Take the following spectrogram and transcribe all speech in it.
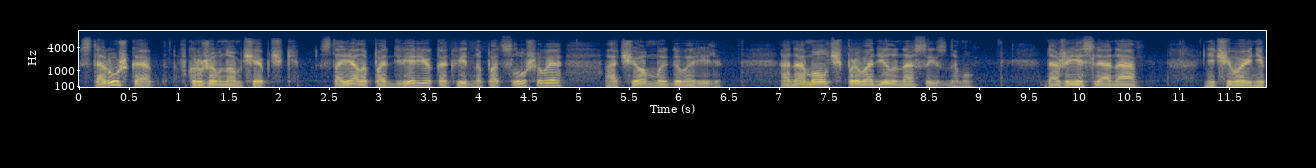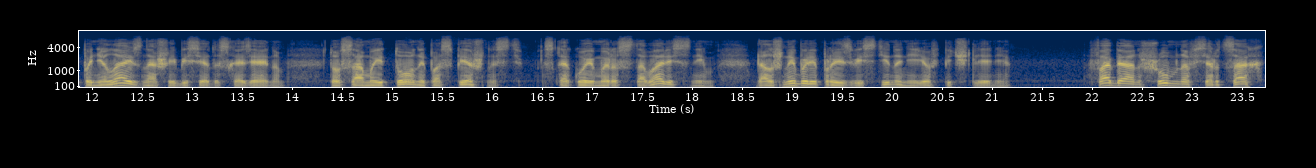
Старушка в кружевном чепчике стояла под дверью, как видно, подслушивая, о чем мы говорили. Она молча проводила нас из дому. Даже если она ничего и не поняла из нашей беседы с хозяином, то самый тон и поспешность, с какой мы расставались с ним, должны были произвести на нее впечатление. Фабиан шумно в сердцах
